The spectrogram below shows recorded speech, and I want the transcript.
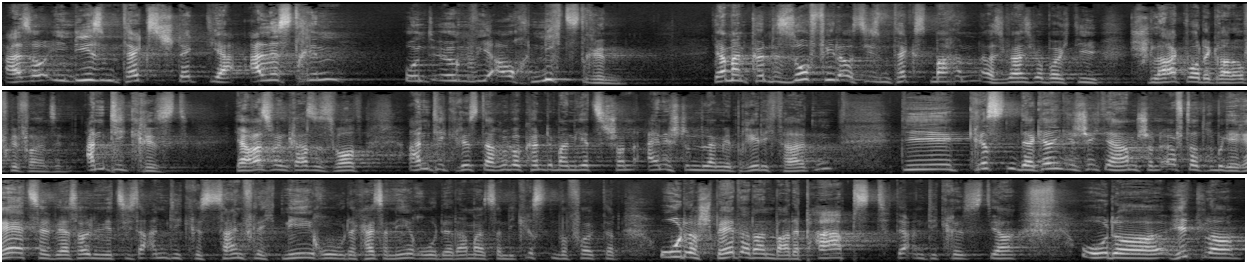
Also in diesem Text steckt ja alles drin und irgendwie auch nichts drin. Ja, man könnte so viel aus diesem Text machen. Also ich weiß nicht, ob euch die Schlagworte gerade aufgefallen sind. Antichrist, ja, was für ein krasses Wort. Antichrist, darüber könnte man jetzt schon eine Stunde lang eine Predigt halten. Die Christen der Kirchengeschichte haben schon öfter darüber gerätselt, wer soll denn jetzt dieser Antichrist sein? Vielleicht Nero, der Kaiser Nero, der damals dann die Christen verfolgt hat. Oder später dann war der Papst der Antichrist, ja. Oder Hitler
